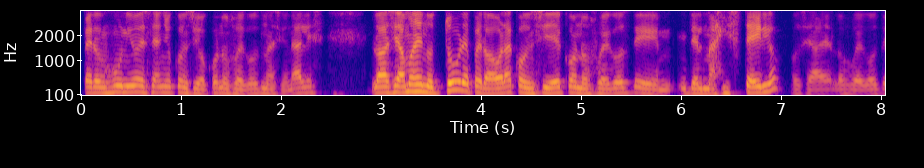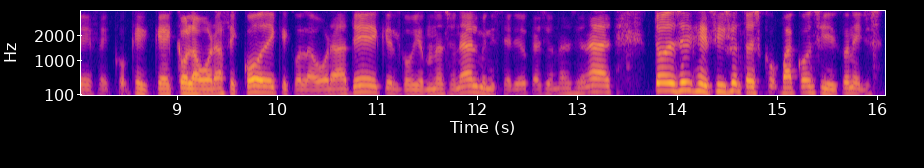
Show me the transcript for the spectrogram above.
pero en junio de este año coincidió con los Juegos Nacionales. Lo hacíamos en octubre, pero ahora coincide con los Juegos de, del Magisterio, o sea, los Juegos de que, colabora FECODE, que colabora AD, que el Gobierno Nacional, el Ministerio de Educación Nacional, todo ese ejercicio entonces va a coincidir con ellos.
